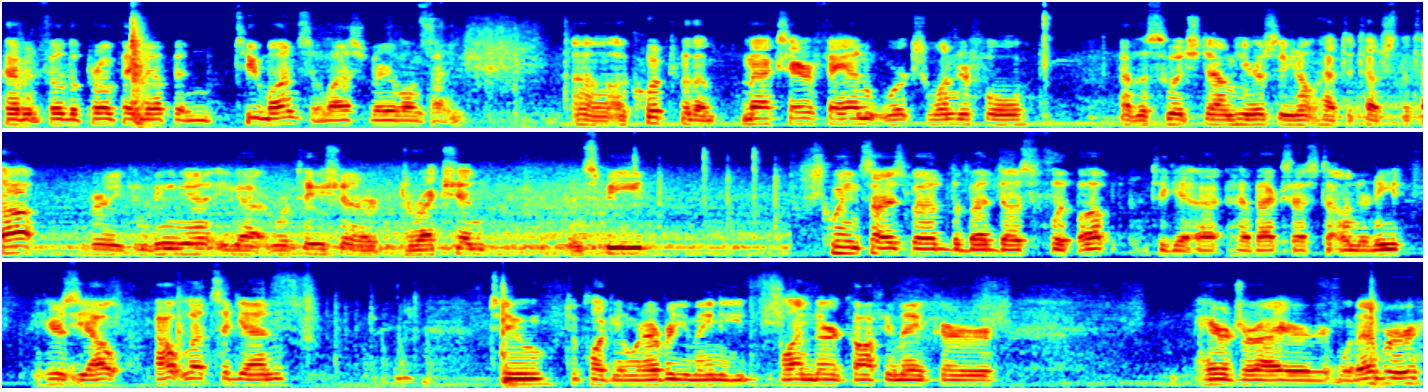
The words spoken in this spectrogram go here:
Haven't filled the propane up in two months. It lasts a very long time. Uh, equipped with a Maxxair fan works wonderful. Have the switch down here so you don't have to touch the top. Very convenient. You got rotation or direction and speed. Queen size bed. The bed does flip up to get have access to underneath. Here's the out outlets again two to plug in whatever you may need blender coffee maker hair dryer whatever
